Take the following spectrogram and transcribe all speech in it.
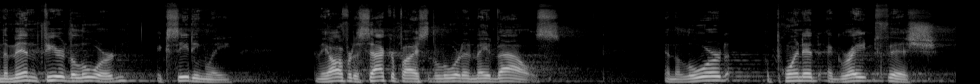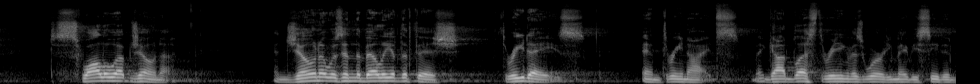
the men feared the Lord exceedingly and they offered a sacrifice to the Lord and made vows. And the Lord appointed a great fish to swallow up Jonah. And Jonah was in the belly of the fish three days and three nights. May God bless the reading of his word. You may be seated.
